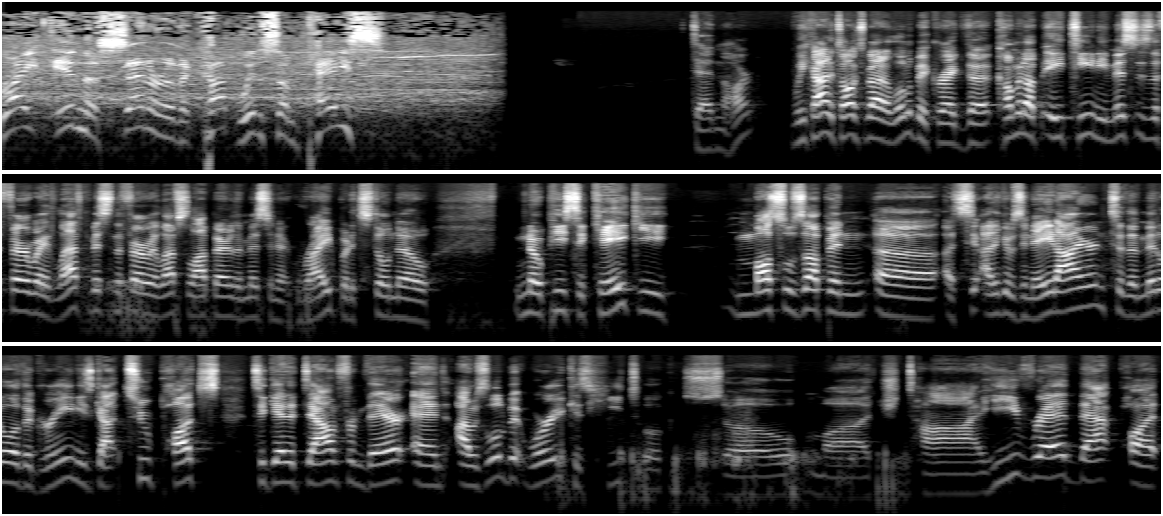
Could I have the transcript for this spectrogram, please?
right in the center of the cup with some pace. Dead in the heart. We kind of talked about it a little bit, Greg. The coming up 18, he misses the fairway left. Missing the fairway left's a lot better than missing it right, but it's still no no piece of cake. He muscles up in uh, I think it was an eight iron to the middle of the green. He's got two putts to get it down from there, and I was a little bit worried because he took so much time. He read that putt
